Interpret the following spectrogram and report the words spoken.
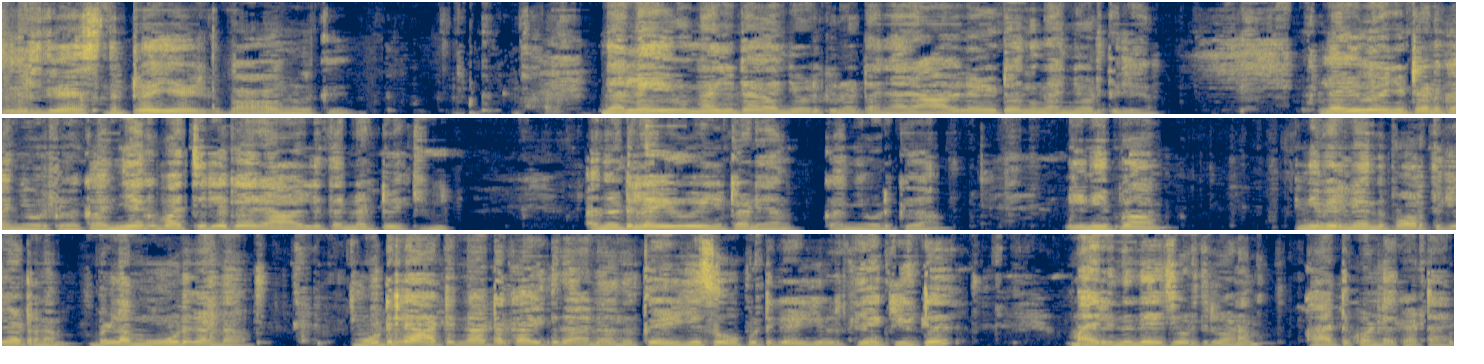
വെറുതെ വിശന്നിട്ട് വയ്യ അവർക്ക് പാവങ്ങൾക്ക്. ഞാൻ ലൈവും കഴിഞ്ഞിട്ടാണ് കഞ്ഞി കൊടുക്കുന്നത് കേട്ടോ. ഞാൻ രാവിലെ കഴിഞ്ഞിട്ടൊന്നും കഞ്ഞി കൊടുത്തില്ല. ലൈവ് കഴിഞ്ഞിട്ടാണ് കഞ്ഞി കൊടുക്കുന്നത്. കഞ്ഞിയൊക്കെ പച്ചരിയൊക്കെ രാവിലെ തന്നെ ഇട്ട് വെക്കും. എന്നിട്ട് ലൈവ് കഴിഞ്ഞിട്ടാണ് ഞാൻ കഞ്ഞി കൊടുക്കുക. ഇനിയിപ്പം ഇനി ഇവരിനെ ഒന്ന് പുറത്തേക്ക് കെട്ടണം. ഇവിടെ മൂട് കണ്ട? മൂട്ടിലെ ആട്ടിൻകാട്ടൊക്കെ ആയിട്ട് ഇതാണ് ഒന്ന് കഴുകി സോപ്പിട്ട് കഴുകി വൃത്തിയാക്കിയിട്ട് മരുന്ന് തേച്ച് കൊടുത്തിട്ട് വേണം കാട്ടിക്കൊണ്ടേ കെട്ടാൻ.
